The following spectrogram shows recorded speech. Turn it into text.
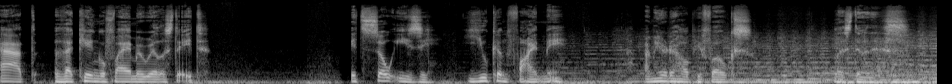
at the King of Miami Real Estate. It's so easy. You can find me. I'm here to help you, folks. Let's do this.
